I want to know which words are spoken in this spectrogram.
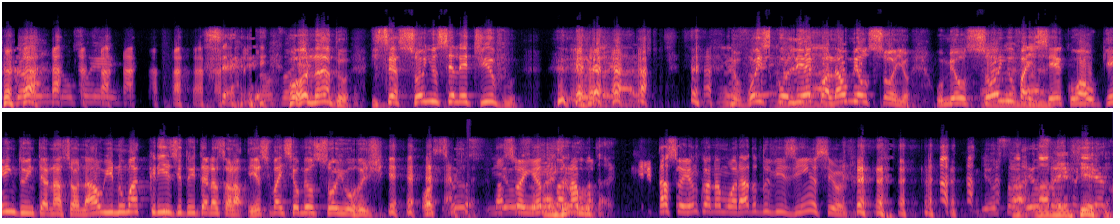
Não, não sonhei. Não sonhei. Ô, Nando, isso é sonho seletivo. Eu, eu vou escolher qual é o meu sonho. O meu sonho é vai ser com alguém do Internacional e numa crise do Internacional. Esse vai ser o meu sonho hoje. Está sonhando com a namorada. Ele tá sonhando com a namorada do vizinho, senhor. eu, so, eu, sonhei que eu, tinha,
